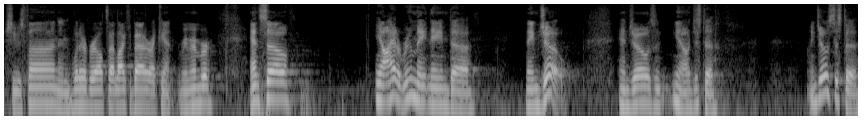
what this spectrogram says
she was fun, and whatever else I liked about her, I can't remember. And so, you know, I had a roommate named uh, named Joe, and Joe's, you know, just a. I mean, Joe's just a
